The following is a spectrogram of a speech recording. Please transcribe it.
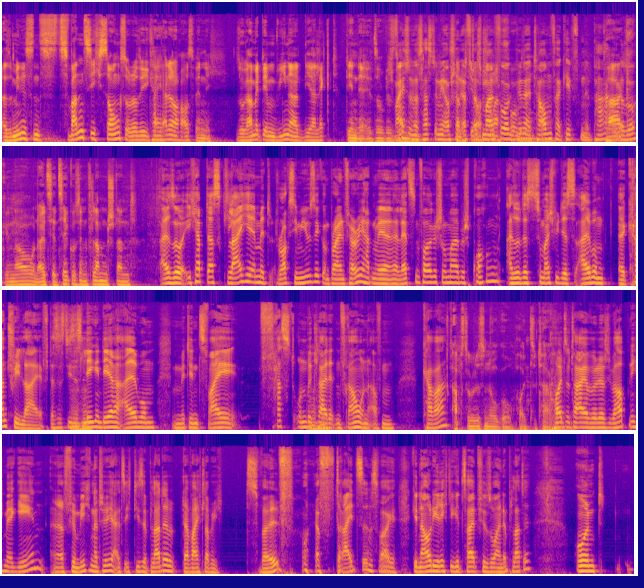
Also mindestens 20 Songs oder so, die kann ich alle noch auswendig. Sogar mit dem Wiener Dialekt, den der so gesungen Ich weiß, und hat. das hast du mir auch schon öfters auch mal mal vorgelesen, der vorgesungen, Taubenverkifften im Park, Park, oder so. genau. Und als der Zirkus in Flammen stand. Also ich habe das gleiche mit Roxy Music und Brian Ferry, hatten wir in der letzten Folge schon mal besprochen. Also das ist zum Beispiel das Album äh, Country Life. Das ist dieses legendäre Album mit den zwei fast unbekleideten Frauen auf dem Cover. Absolutes No-Go heutzutage. Heutzutage würde es überhaupt nicht mehr gehen. Äh, Für mich natürlich, als ich diese Platte, da war ich glaube ich zwölf oder 13, das war genau die richtige Zeit für so eine Platte. Und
